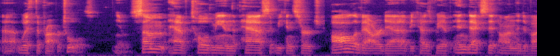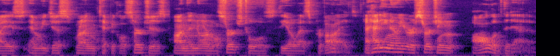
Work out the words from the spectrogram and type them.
uh, with the proper tools. You know, some have told me in the past that we can search all of our data because we have indexed it on the device and we just run typical searches on the normal search tools the OS provides. Now, how do you know you're searching all of the data?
